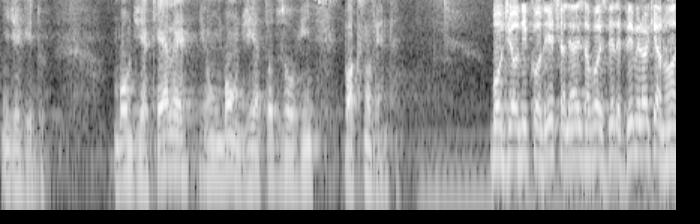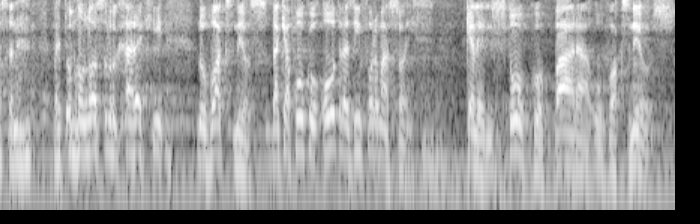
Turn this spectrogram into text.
indivíduo. Um bom dia, Keller, e um bom dia a todos os ouvintes Vox 90. Bom dia, o Nicolete. Aliás, a voz dele é bem melhor que a nossa, né? Vai tomar o nosso lugar aqui no Vox News. Daqui a pouco, outras informações. Keller Estocco para o Vox News.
